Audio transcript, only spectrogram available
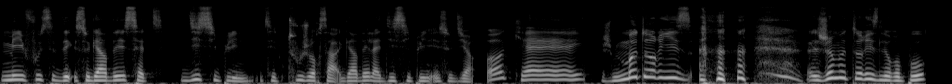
Mais il faut se, garder cette discipline. C'est toujours ça, garder la discipline et se dire ok, je m'autorise, je m'autorise le repos,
